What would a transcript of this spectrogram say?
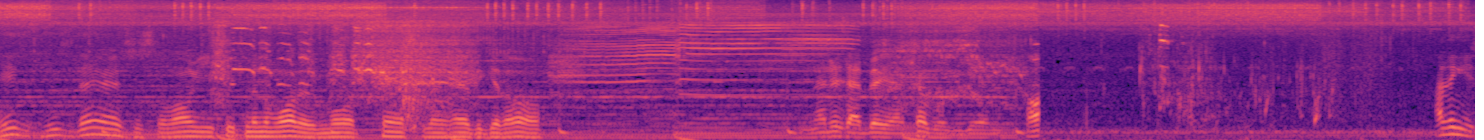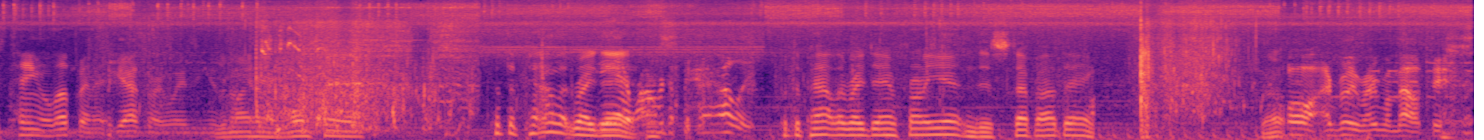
He's, he's there. It's just the longer you keep him in the water, the more chance you're gonna have to get off. And that is that big that trouble you get. I think he's tangled up in it. The gas right way. You might have one chance. Put the pallet right Yeah, there. Robert, the pallet. Put the pallet right there in front of you and just step out there. and- Nope. Oh, I really right my mouth, dude.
